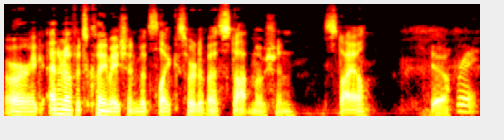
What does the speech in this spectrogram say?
or like, I don't know if it's claymation, but it's like sort of a stop motion style. yeah. right.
